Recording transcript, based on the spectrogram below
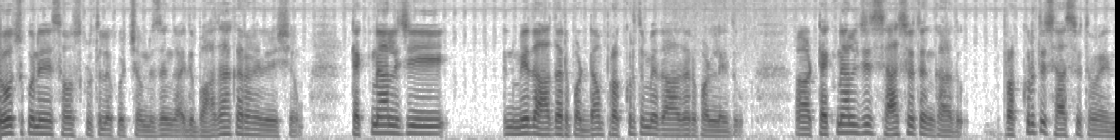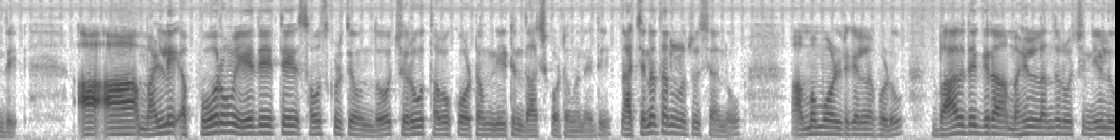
దోచుకునే సంస్కృతిలోకి వచ్చాం నిజంగా. ఇది బాధాకరమైన విషయం. టెక్నాలజీ మీద ఆధారపడ్డాం ప్రకృతి మీద ఆధారపడలేదు. టెక్నాలజీ శాశ్వతం కాదు. ప్రకృతి శాశ్వతమైంది. ఆ మళ్ళీ ఆ పూర్వం ఏదైతే సంస్కృతి ఉందో చెరువు తవ్వుకోవటం నీటిని దాచుకోవటం అనేది నా చిన్నతనంలో చూశాను. అమ్మమ్మ వాళ్ళకి వెళ్ళినప్పుడు బావి దగ్గర మహిళలందరూ వచ్చి నీళ్ళు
